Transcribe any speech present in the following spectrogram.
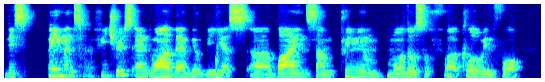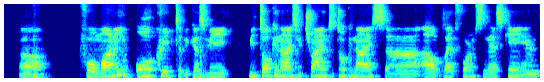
this payment features, and one of them will be yes, uh, buying some premium models of uh, clothing for uh, for money or crypto because we we tokenize. We're trying to tokenize uh, our platforms in SK, and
